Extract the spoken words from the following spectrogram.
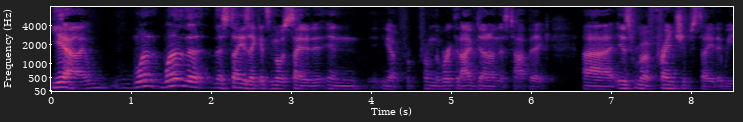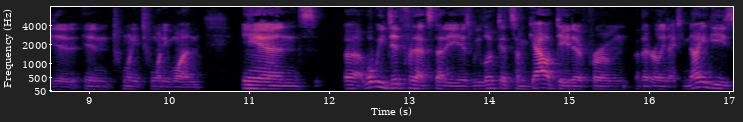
Yeah, one one of the the studies that gets most cited in you know from, from the work that I've done on this topic uh, is from a friendship study that we did in 2021, and uh, what we did for that study is we looked at some Gallup data from the early 1990s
